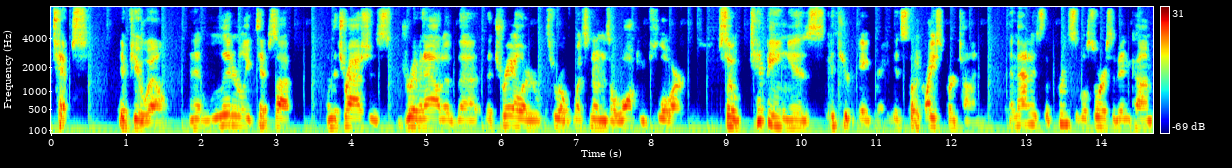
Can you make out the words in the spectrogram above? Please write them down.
tips, if you will, and it literally tips up when the trash is driven out of the, the trailer through what's known as a walking floor. So tipping is it's your gate rate, it's the price per ton and that is the principal source of income.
